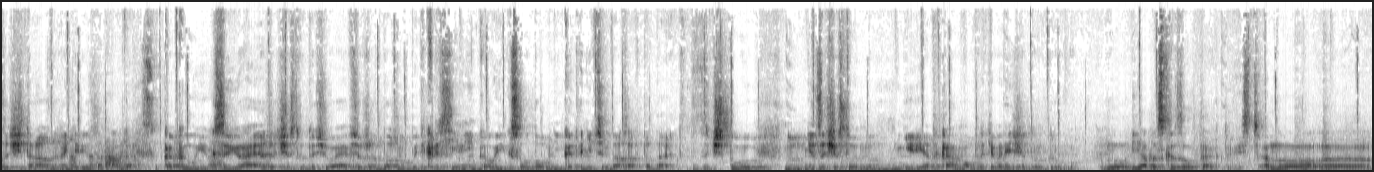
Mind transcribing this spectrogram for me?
защита разных ну, интересов. Да. Как и у UX и UI зачастую, то есть у UI все же должно быть красивенько, у UX удобненько, это не всегда совпадает. Зачастую, ну не зачастую, но нередко, но противоречат друг другу. Ну, я бы сказал так, то есть оно э,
